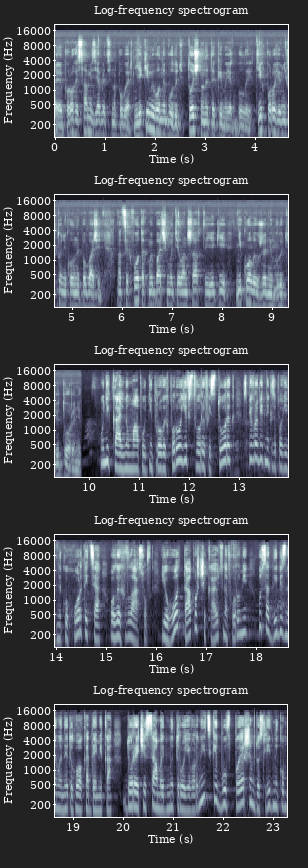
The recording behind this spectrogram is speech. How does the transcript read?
е, пороги самі з'являться на поверхні. Якими вони будуть? Точно не такими, як були. Тих порогів ніхто ніколи не побачить. На цих фотах ми бачимо ті ландшафти, які ніколи вже не будуть відтворені. Унікальну мапу Дніпрових порогів створив історик, співробітник заповіднику Хортиця Олег Власов. Його також чекають на форумі у садибі знаменитого академіка. До речі, саме Дмитро Яворницький був першим дослідником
